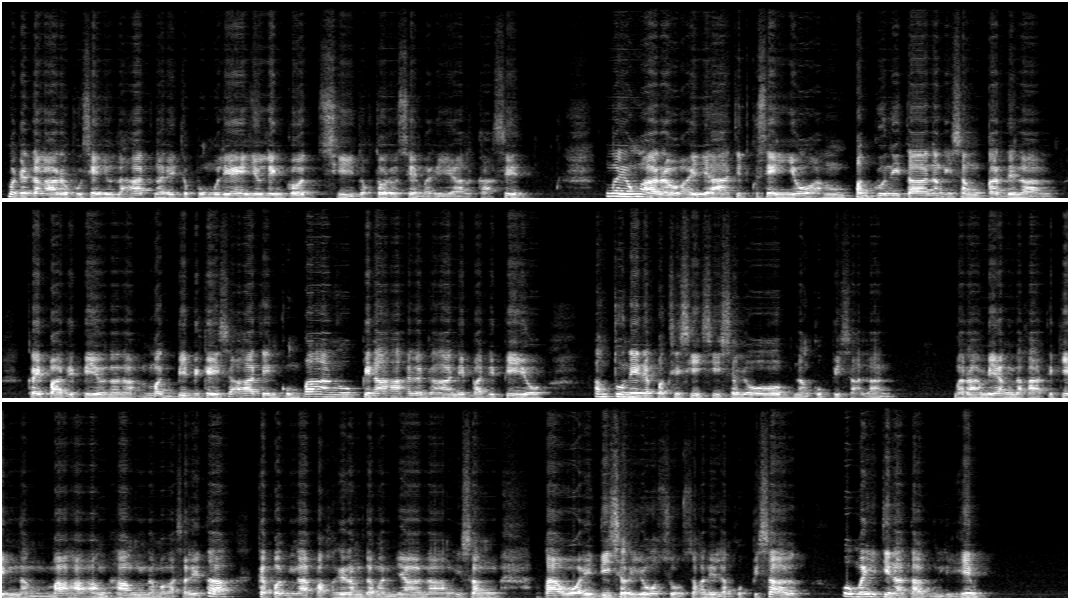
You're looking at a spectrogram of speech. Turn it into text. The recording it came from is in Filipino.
Magandang araw po sa inyong lahat. Narito po muli ang inyong lingkod, si Dr. Jose Maria Alcacid. Ngayong araw ay ihatid ko sa inyo ang paggunita ng isang kardinal kay Padre Pio na, magbibigay sa atin kung paano pinahahalagahan ni Padre Pio ang tunay na pagsisisi sa loob ng kumpisalan. Marami ang nakatikim ng maaanghang na mga salita kapag napakahiramdaman niya na ang isang tao ay di seryoso sa kanilang kumpisal o may itinatagong lihim.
